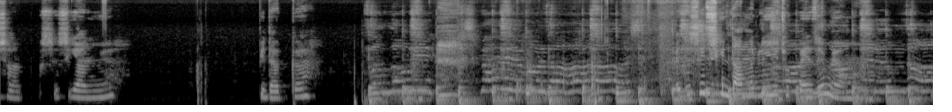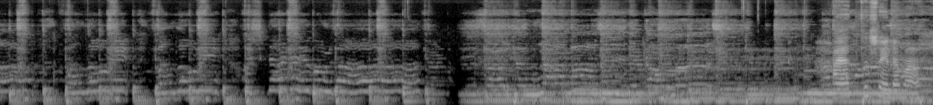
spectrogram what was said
Şarkı gelmiyor? Bir dakika. Ece Seçkin Damla Bileği'ye çok benzemiyor mu? Hayatta söylemem.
